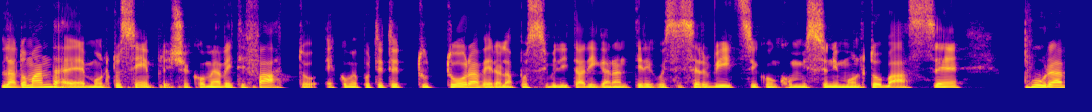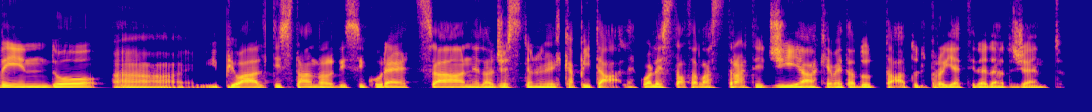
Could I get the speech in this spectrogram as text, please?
la domanda è molto semplice, come avete fatto e come potete tuttora avere la possibilità di garantire questi servizi con commissioni molto basse pur avendo uh, i più alti standard di sicurezza nella gestione del capitale? Qual è stata la strategia che avete adottato, il proiettile d'argento?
